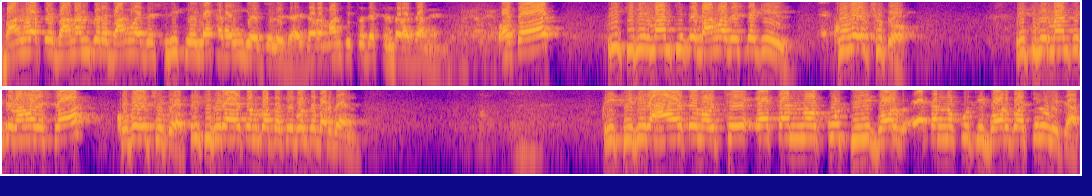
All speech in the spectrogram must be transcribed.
বাংলাতে বানান করে বাংলাদেশ লিখলে লেখাটা ইন্ডিয়ায় চলে যায়। যারা মানচিত্র দেখছেন তারা জানেন। অর্থাৎ পৃথিবীর মানচিত্রে বাংলাদেশটা কি? খুবই ছোট। পৃথিবীর মানচিত্রে বাংলাদেশটা খুবই ছোট। পৃথিবীর আয়তন কত, কে বলতে পারবেন? পৃথিবীর আয়তন হচ্ছে একান্ন কোটি বর্গ, একান্ন কোটি বর্গ কিলোমিটার।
